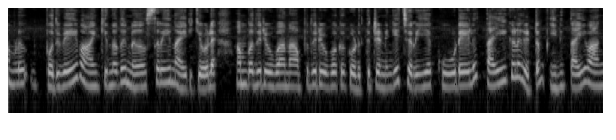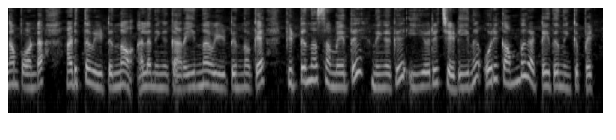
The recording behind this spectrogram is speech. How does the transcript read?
നമ്മൾ പൊതുവേ വാങ്ങിക്കുന്നത് നഴ്സറിയിൽ നിന്നായിരിക്കും അല്ലേ? അമ്പത് രൂപ നാൽപ്പത് രൂപ ഒക്കെ കൊടുത്തിട്ടുണ്ടെങ്കിൽ ചെറിയ കൂടയിൽ തൈകൾ കിട്ടും. ഇനി തൈ വാങ്ങാൻ പോണ്ട. അടുത്ത വീട്ടിൽ നിന്നോ അല്ല നിങ്ങൾക്ക് അറിയുന്ന വീട്ടിൽ നിന്നൊക്കെ കിട്ടുന്ന സമയത്ത് നിങ്ങൾക്ക് ഈ ഒരു ചെടിയിൽ നിന്ന് ഒരു കമ്പ് കട്ട് ചെയ്ത് നിങ്ങൾക്ക് പെട്ടെന്ന്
